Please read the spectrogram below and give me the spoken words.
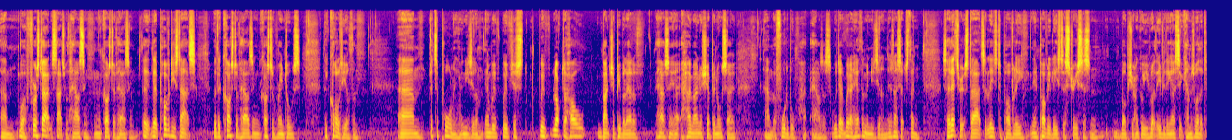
Um, well, for a start, it starts with housing and the cost of housing. The, the poverty starts with the cost of housing, the cost of rentals, the quality of them. Um, it's appalling in New Zealand, and we've we've just we've locked a whole bunch of people out of housing, uh, home ownership, and also um, affordable houses. We don't we don't have them in New Zealand. There's no such thing. So that's where it starts. It leads to poverty, then poverty leads to stresses, and Bob's your uncle. You've got everything else that comes with it.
